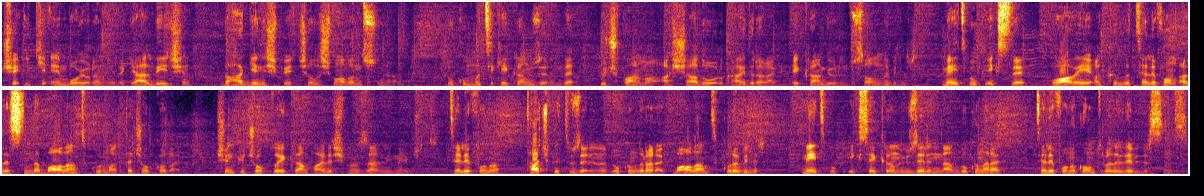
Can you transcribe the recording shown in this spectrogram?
3'e 2 en boy oranıyla geldiği için daha geniş bir çalışma alanı sunuyor. Dokunmatik ekran üzerinde 3 parmağı aşağı doğru kaydırarak ekran görüntüsü alınabilir. MateBook X ile Huawei akıllı telefon arasında bağlantı kurmak da çok kolay. Çünkü çoklu ekran paylaşımı özelliği mevcut. Telefonu touchpad üzerine dokundurarak bağlantı kurabilir, MateBook X ekranı üzerinden dokunarak telefonu kontrol edebilirsiniz.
